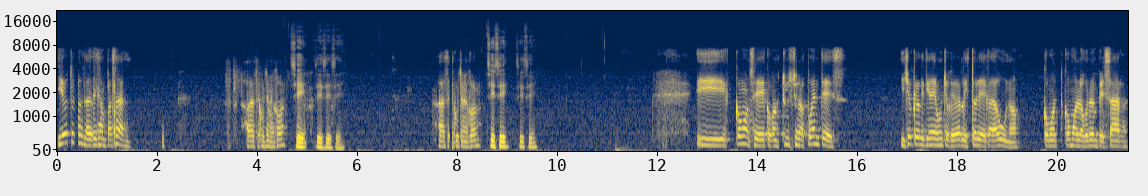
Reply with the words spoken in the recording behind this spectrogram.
y otros la dejan pasar. ¿Ahora se escucha mejor? Sí, sí, sí, sí. ¿Ahora se escucha mejor? Sí, sí, sí, sí. ¿Y cómo se construyen los puentes? Y yo creo que tiene mucho que ver la historia de cada uno, cómo, cómo logró empezar,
